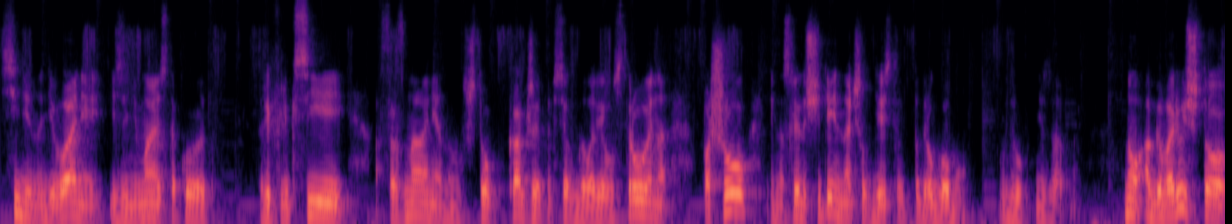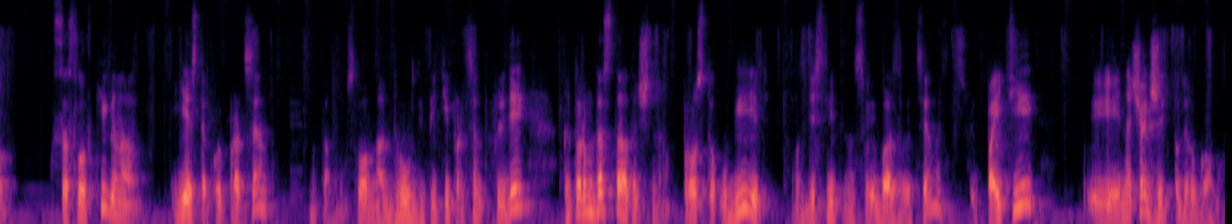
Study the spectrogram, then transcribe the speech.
сидя на диване и занимаясь такой вот рефлексией, осознанием, что, как же это все в голове устроено, пошел и на следующий день начал действовать по-другому, вдруг внезапно. Но оговорюсь, что со слов Кигана есть такой процент, ну, там, условно от 2 до 5 процентов людей, которым достаточно просто увидеть вот, действительно свои базовые ценности, пойти и начать жить по-другому.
